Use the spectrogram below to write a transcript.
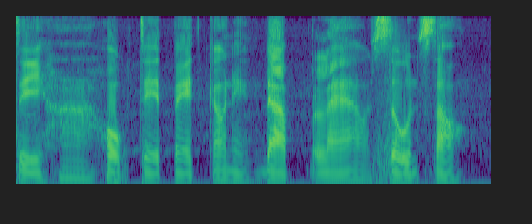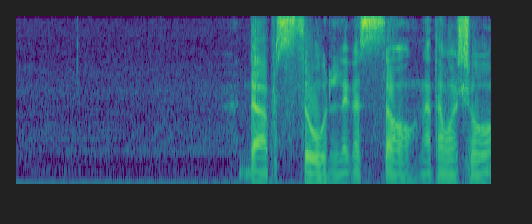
สี่ห้าหกเจ็ดแปดเก้าหนึ่งดับแล้วศูนย์สองดับศูนย์แล้วก็สองนะท่านผู้ชม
